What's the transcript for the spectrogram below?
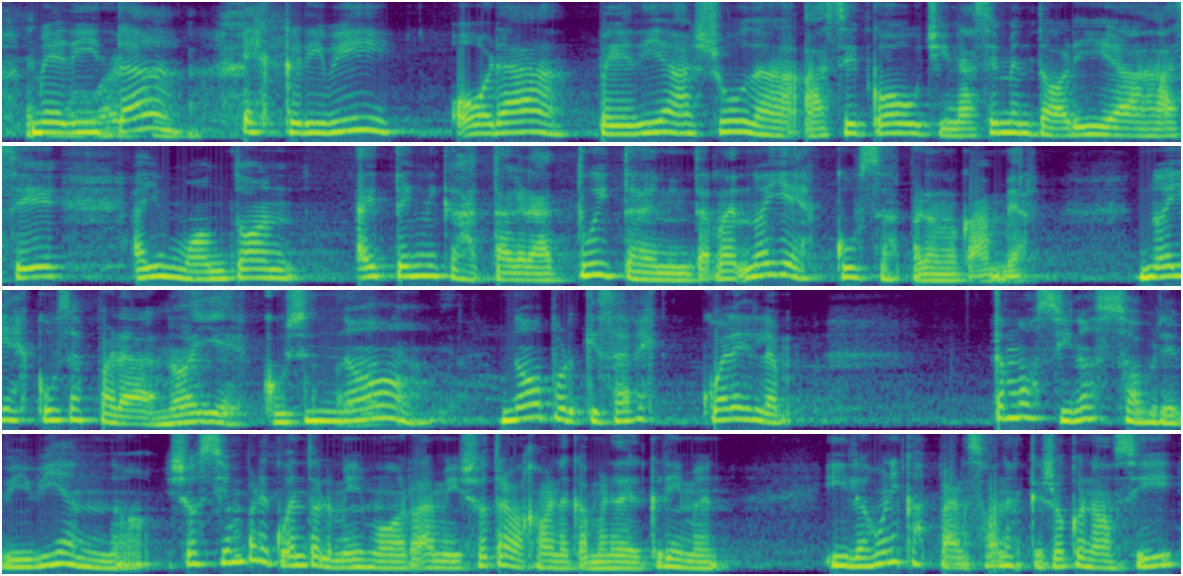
medita, escribí, orá, pedí ayuda, hace coaching, hace mentorías, hace. Hay un montón. Hay técnicas hasta gratuitas en internet. No hay excusas para no cambiar. No hay excusas para. No hay excusas para No, cambiar. no, porque sabes cuál es la. Estamos, si no, sobreviviendo. Yo siempre cuento lo mismo, Rami. Yo trabajaba en la Cámara del Crimen. Y las únicas personas que yo conocí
